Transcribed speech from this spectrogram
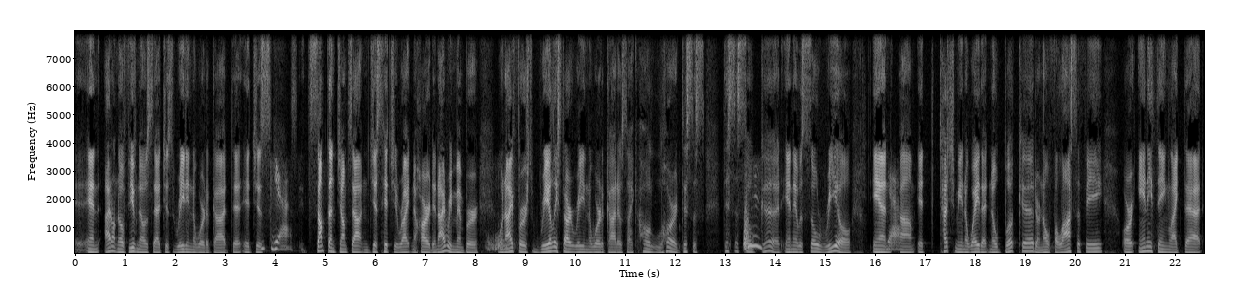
And I don't know if you've noticed that just reading the word of God that it just yeah. something jumps out and just hits you right in the heart. And I remember when I first really started reading the Word of God, it was like, oh Lord, this is this is so good, and it was so real, and Yeah. um, it touched me in a way that no book could, or no philosophy, or anything like that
